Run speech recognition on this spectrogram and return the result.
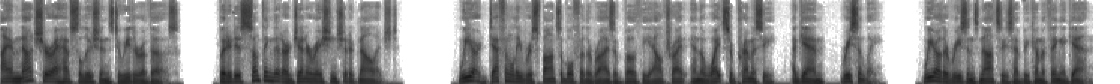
I am not sure I have solutions to either of those. But it is something that our generation should acknowledge. We are definitely responsible for the rise of both the alt-right and the white supremacy, again, recently. We are the reasons Nazis have become a thing again.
